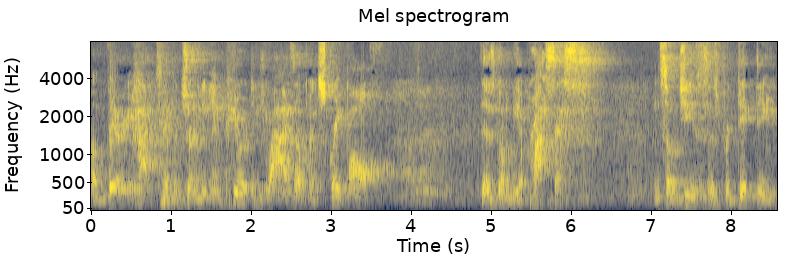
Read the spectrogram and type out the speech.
a very hot temperature and the impurities rise up and scrape off. There's going to be a process. And so Jesus is predicting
